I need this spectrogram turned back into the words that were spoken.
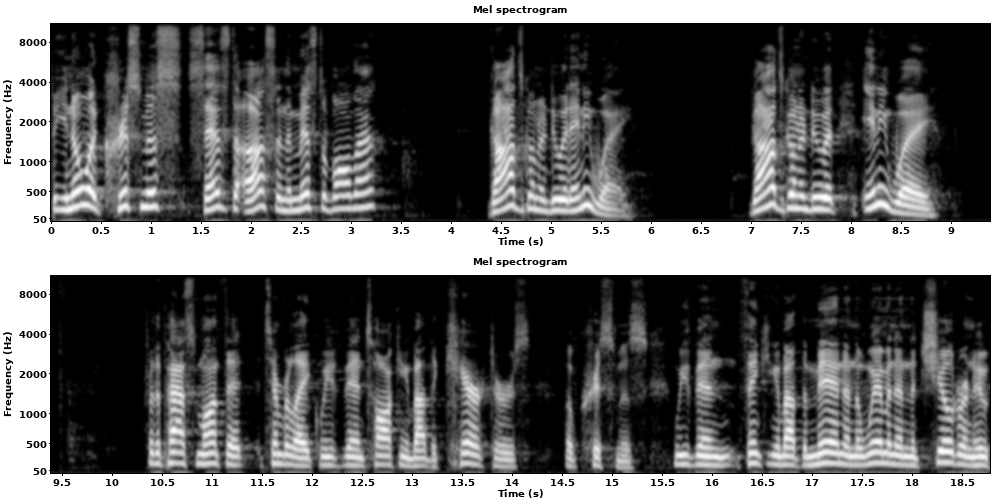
But you know what Christmas says to us in the midst of all that? God's going to do it anyway. God's going to do it anyway. For the past month at Timberlake, we've been talking about the characters of Christmas. We've been thinking about the men and the women and the children who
